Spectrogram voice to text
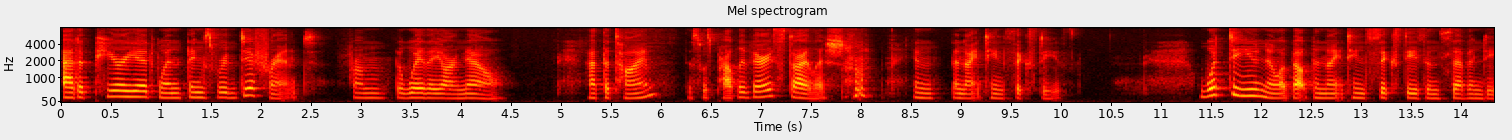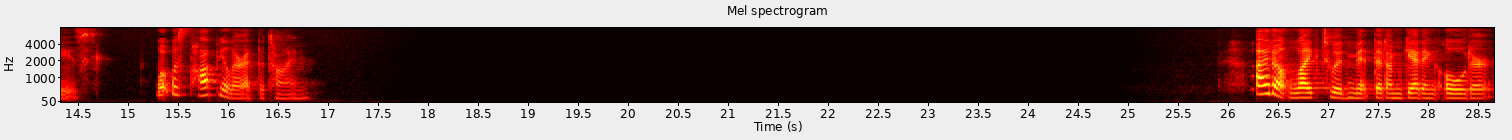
at a period when things were different from the way they are now. At the time, this was probably very stylish in the 1960s. What do you know about the 1960s and 70s? What was popular at the time? I don't like to admit that I'm getting older,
